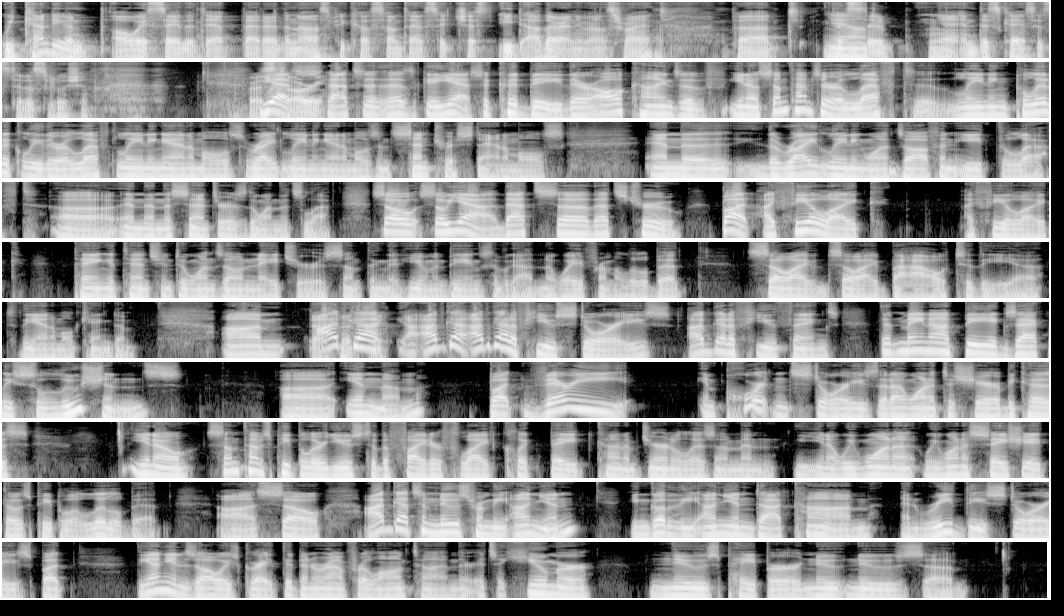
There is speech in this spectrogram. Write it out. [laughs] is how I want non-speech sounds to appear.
we can't even always say that they're better than us because sometimes they just eat other animals, right? But yeah. still, yeah, in this case, it's still a solution. [laughs] yes, story. that's a, that's a, yes, it could be. There are all kinds of you know. Sometimes there are left leaning politically. There are left leaning animals, right leaning animals, and centrist animals. And the the right leaning ones often eat the left, uh, and then the center is the one that's left. So so yeah, that's uh, that's true. But I feel like I feel like paying attention to one's own nature is something that human beings have gotten away from a little bit. So I so I bow to the uh, to the animal kingdom. Um, I've got I've got I've got a few stories. I've got a few things that may not be exactly solutions uh, in them, but very important stories that I wanted to share because you know, sometimes people are used to the fight or flight clickbait kind of journalism, and you know, we want to we want to satiate those people a little bit. Uh, so I've got some news from the Onion. You can go to theonion.com and read these stories, but the Onion is always great. They've been around for a long time. There, it's a humor newspaper, new news uh,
